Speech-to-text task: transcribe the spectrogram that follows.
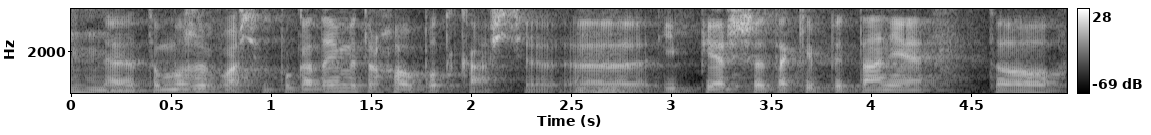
Mhm. E, to może właśnie pogadajmy trochę o podcaście. Mhm. I pierwsze takie pytanie to,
